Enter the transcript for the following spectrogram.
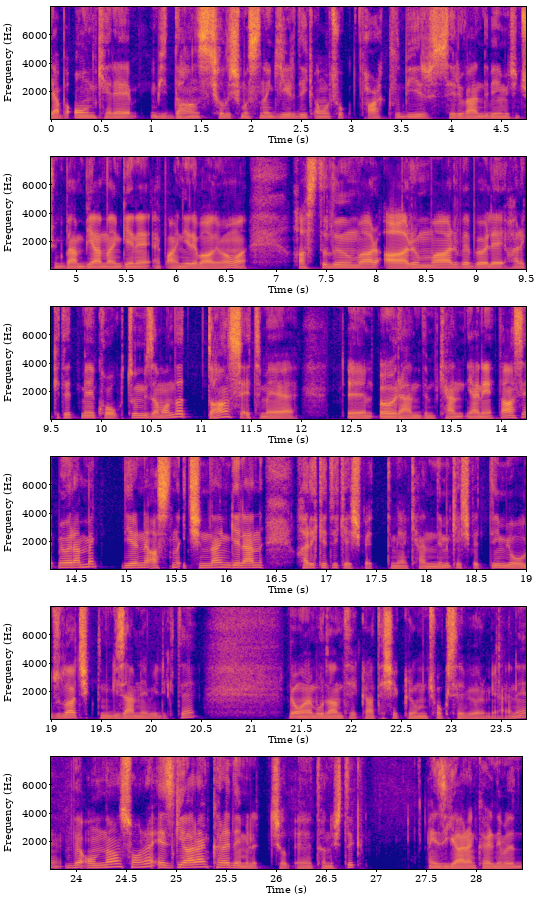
ya 10 kere bir dans çalışmasına girdik ama çok farklı bir serüvendi benim için. Çünkü ben bir yandan gene hep aynı yere bağlıyorum ama hastalığım var, ağrım var ve böyle hareket etmeye korktuğum bir zamanda dans etmeye e, öğrendim. Kend, yani dans etmeyi öğrenmek yerine aslında içimden gelen hareketi keşfettim. Yani kendimi keşfettiğim yolculuğa çıktım Gizem'le birlikte. Ve ona buradan tekrar teşekkür ederim. Çok seviyorum yani. Ve ondan sonra Ezgi Yaren Karademir'le e, tanıştık. Ezgi Yaren Karademir'de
